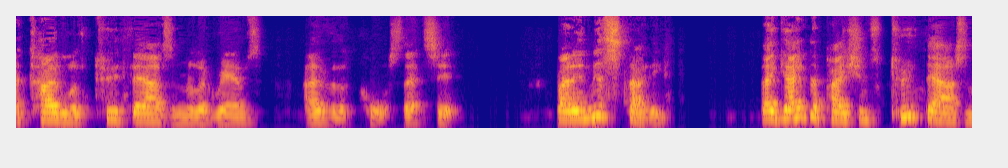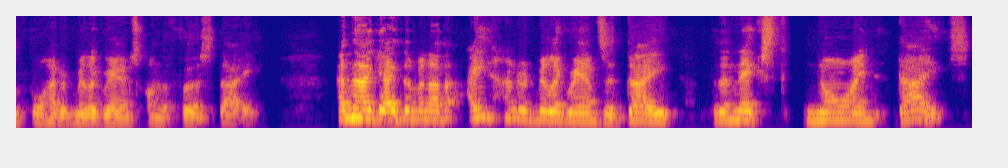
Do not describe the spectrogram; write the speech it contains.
a total of 2,000 milligrams over the course. That's it. But in this study, they gave the patients 2,400 milligrams on the first day, and they gave them another 800 milligrams a day for the next nine days.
